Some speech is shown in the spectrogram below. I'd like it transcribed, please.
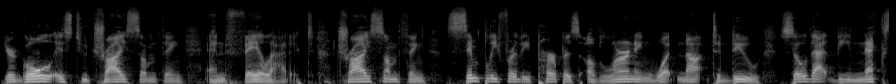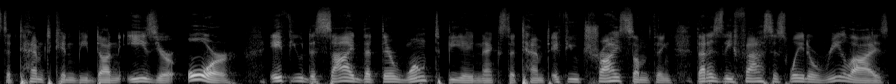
Your goal is to try something and fail at it. Try something simply for the purpose of learning what not to do so that the next attempt can be done easier or if you decide that there won't be a next attempt, if you try something, that is the fastest way to realize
